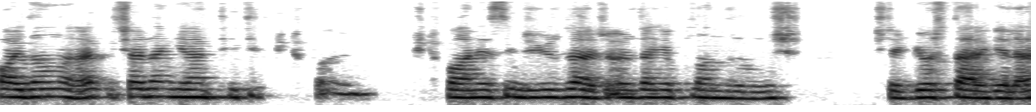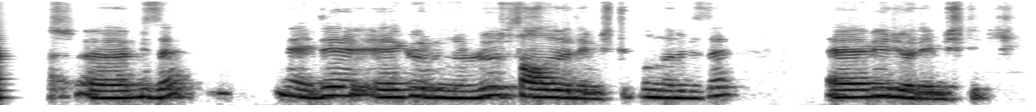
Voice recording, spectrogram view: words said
faydalanarak içeriden gelen tehdit kütüphanesince yüzlerce önceden yapılandırılmış işte göstergeler e, bize neydi? E, görünürlüğü sağlıyor demiştik. Bunları bize e, veriyor demiştik.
